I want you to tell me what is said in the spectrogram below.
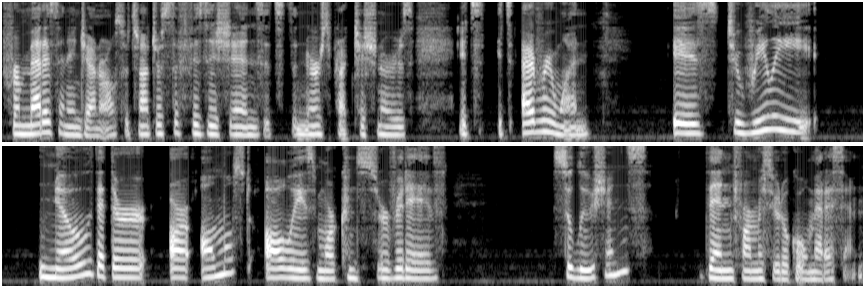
for medicine in general, so it's not just the physicians, it's the nurse practitioners, it's it's everyone is to really know that there are almost always more conservative solutions than pharmaceutical medicine.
